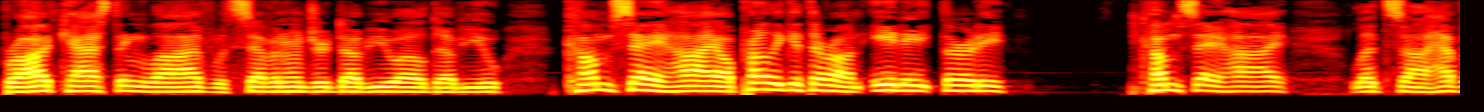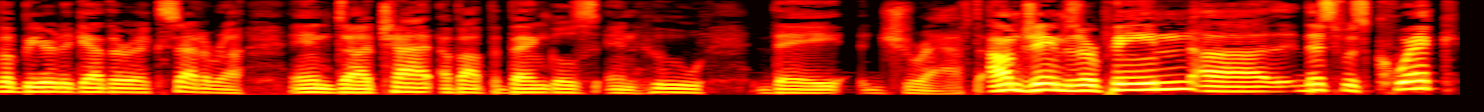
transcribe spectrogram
broadcasting live with 700 WLW. Come say hi. I'll probably get there on 8, 8.30. Come say hi. Let's uh, have a beer together, etc., and uh, chat about the Bengals and who they draft. I'm James Rapien. Uh, this was quick.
